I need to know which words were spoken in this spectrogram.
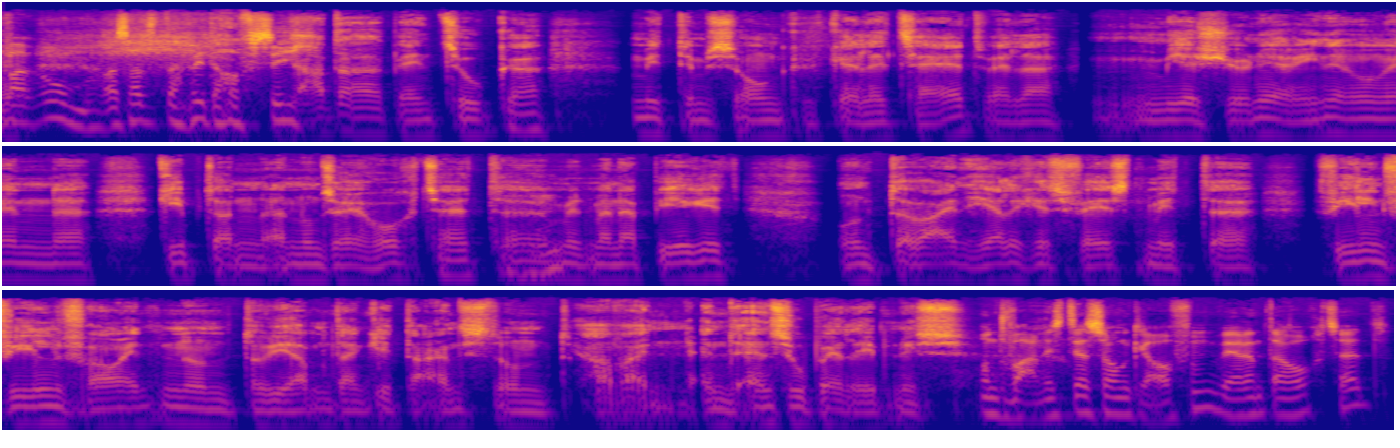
Warum? Was hat es damit auf sich? Ja, der Ben Zucker mit dem Song Geile Zeit, weil er mir schöne Erinnerungen äh, gibt an, an unsere Hochzeit äh, mit meiner Birgit. Und da war ein herrliches Fest mit äh, vielen, vielen Freunden und wir haben dann getanzt und ja, war ein, ein, ein super Erlebnis. Und wann ist der Song gelaufen? Während der Hochzeit?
